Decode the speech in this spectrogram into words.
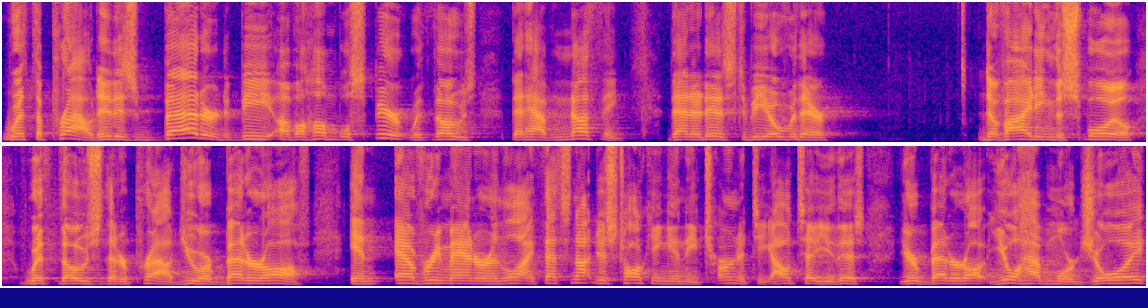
with the proud. It is better to be of a humble spirit with those that have nothing than it is to be over there dividing the spoil with those that are proud. You are better off in every manner in life. That's not just talking in eternity. I'll tell you this you're better off. You'll have more joy,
